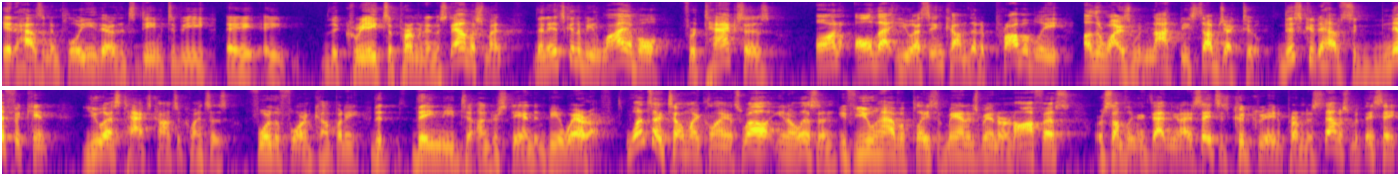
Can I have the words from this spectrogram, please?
It has an employee there that's deemed to be a, a that creates a permanent establishment, then it's going to be liable for taxes on all that US income that it probably otherwise would not be subject to. This could have significant US tax consequences for the foreign company that they need to understand and be aware of. Once I tell my clients, well, you know, listen, if you have a place of management or an office or something like that in the United States, it could create a permanent establishment. They say,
